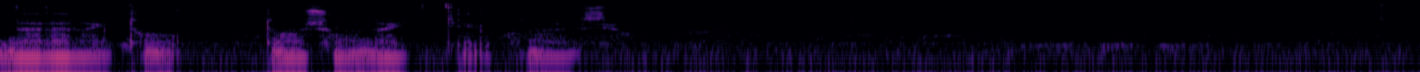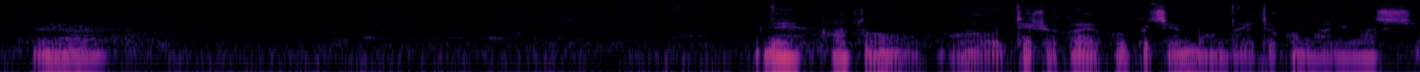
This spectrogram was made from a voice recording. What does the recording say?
ならないとどうしようもないっていうことなんですよ。うん。ね、あと、まあ、打てる外国人問題とかもありますし。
